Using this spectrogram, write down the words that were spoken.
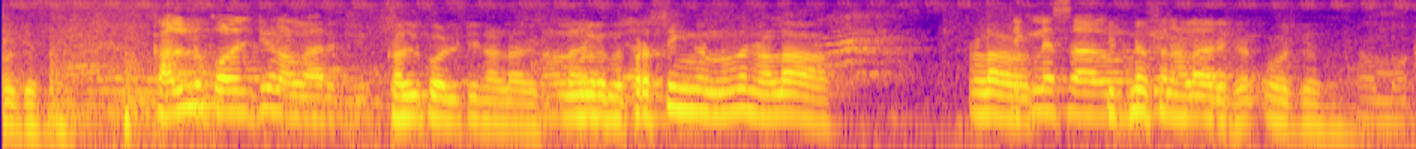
ஓகே சார் கல் குவாலிட்டியும் நல்லா இருக்கு கல் குவாலிட்டி நல்லா இருக்கு உங்களுக்கு இந்த ப்ரெஸ்ஸிங் வந்து நல்லா நல்லா திக்னஸாக திக்னஸ் நல்லா இருக்கு. ஓகே சார் ஆமாம்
